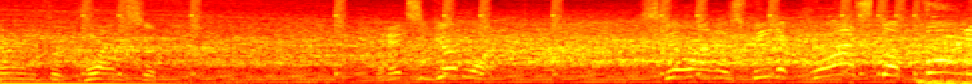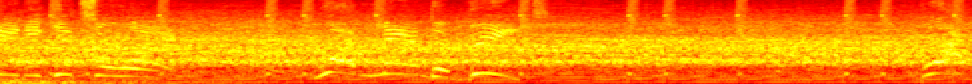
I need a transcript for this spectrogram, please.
Return for Clemson. And it's a good one. Still on his feet across the 40, and he gets away. One man to beat. Block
